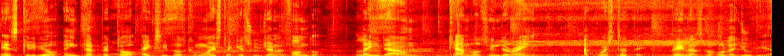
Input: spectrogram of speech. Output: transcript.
escribió e interpretó éxitos como este que escuchan al fondo, Lay Down, Candles in the Rain, Acuéstate, Velas bajo la lluvia.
